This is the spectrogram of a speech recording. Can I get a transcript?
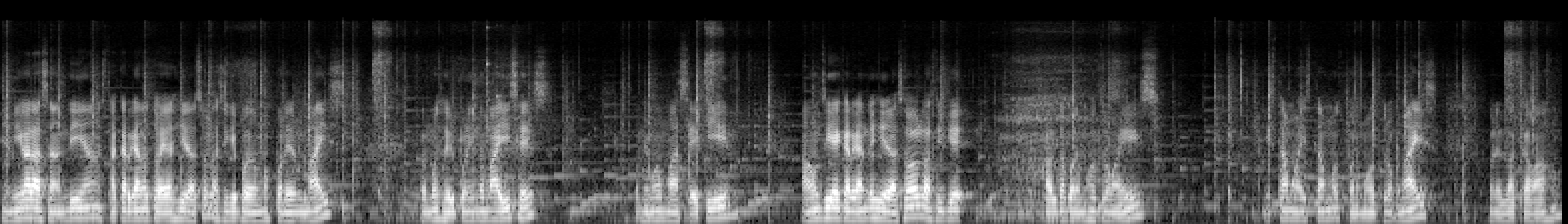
mi amiga la sandía, está cargando todavía girasol, así que podemos poner maíz. Podemos seguir poniendo maíces. Ponemos macetín. Aún sigue cargando girasol, así que falta ponemos otro maíz. Ahí estamos, ahí estamos. Ponemos otro maíz. Ponerlo acá abajo.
